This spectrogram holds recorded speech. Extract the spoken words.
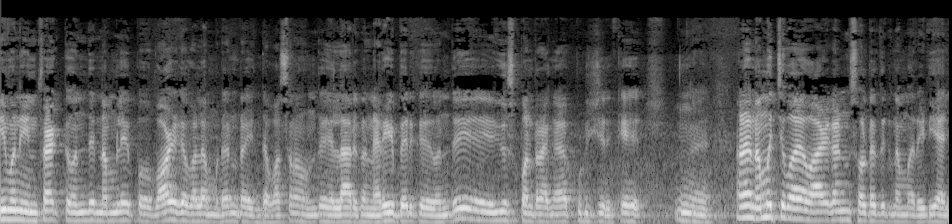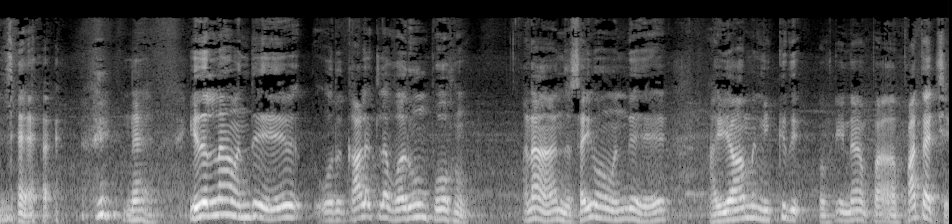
ஈவன் இன்ஃபேக்ட் வந்து நம்மளே இப்போ வாழ்க வளமுடன்ற இந்த வசனம் வந்து எல்லாருக்கும் நிறைய பேருக்கு வந்து யூஸ் பண்ணுறாங்க பிடிச்சிருக்கு. ஆனால் நமச்சிவாய வாழ்கன்னு சொல்கிறதுக்கு நம்ம ரெடியாக இல்லை. என்ன? இதெல்லாம் வந்து ஒரு காலத்தில் வரும் போகும். ஆனால் இந்த சைவம் வந்து அழியாமல் நிற்குது அப்படின்னா பா பார்த்தாச்சு.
